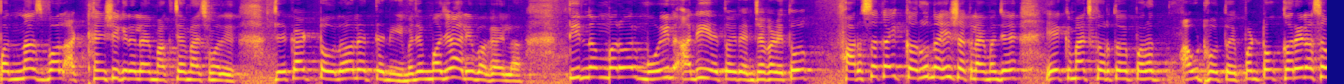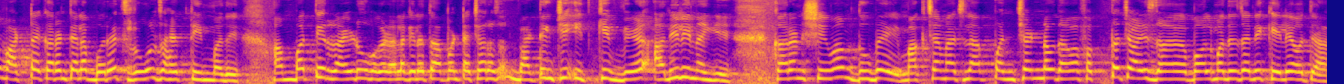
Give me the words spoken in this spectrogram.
पन्नास बॉल अठ्ठ्याऐंशी केलेला आहे मागच्या मॅचमध्ये जे काय टोलवलेत त्यांनी म्हणजे मजा आली बघायला. तीन नंबरवर मोईन अली येतोय त्यांच्याकडे. तो फारसं काही करू नाही शकलाय. म्हणजे एक मॅच करतोय परत आउट होतोय. पण तो करेल असं वाटतंय कारण त्याला बरेच रोल्स आहेत टीममध्ये अंबत्ती रायडू बघायला गेलं तर आपण त्याच्यावर अजून बॅटिंगची इतकी वेळ आलेली नाहीये. कारण शिवम दुबे मागच्या मॅचला पंच्याण्णव धावा फक्त चाळीस बॉलमध्ये ज्यांनी केल्या होत्या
